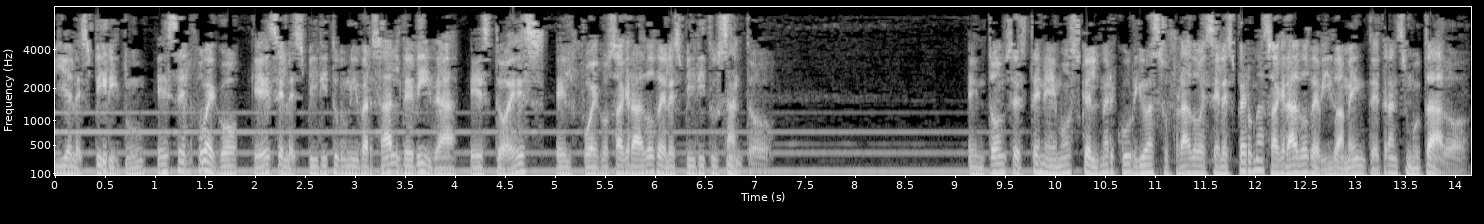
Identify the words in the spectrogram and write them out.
y el espíritu, es el fuego, que es el espíritu universal de vida, esto es, el fuego sagrado del Espíritu Santo. Entonces tenemos que el mercurio azufrado es el esperma sagrado debidamente transmutado.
